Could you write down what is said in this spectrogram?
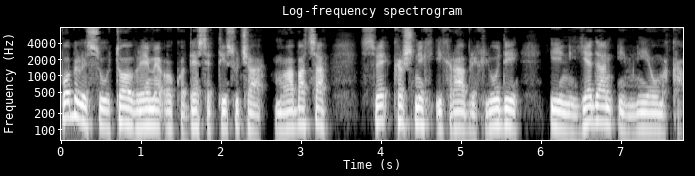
Pobili su u to vrijeme oko deset tisuća Moabaca, sve kršnih i hrabrih ljudi i ni jedan im nije umakao.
